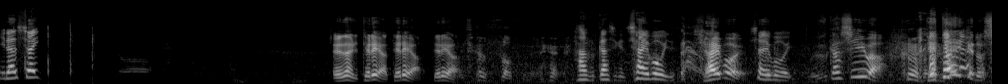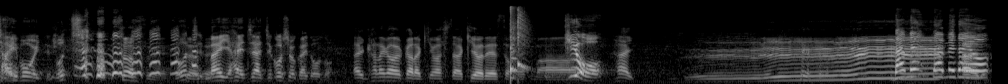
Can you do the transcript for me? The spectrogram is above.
いらっしゃい。え何？テレやテレやテレや。そうですね恥ずかしいけどシャイボーイです。シャイボーイ？シャイボーイ。難しいわ。出たいけどシャイボーイってどっち？そうですね。どっち？まあいいやはいじゃあ自己紹介どうぞ。はい神奈川から来ましたキヨです。お願いします。キヨ？はい。ダメダメだよ。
